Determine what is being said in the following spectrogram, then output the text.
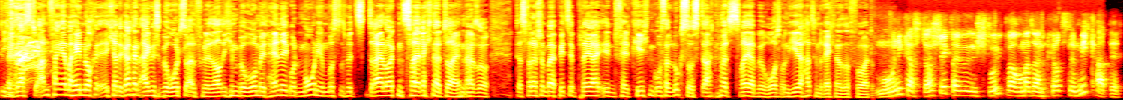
Ich saß zu Anfang immerhin noch, ich hatte gar kein eigenes Büro zu Anfang. Da saß ich im Büro mit Henrik und Moni und musste es mit drei Leuten zwei Rechner teilen. Also, das war dann schon bei PC Player in Feldkirchen großer Luxus. Da hatten wir Zweierbüros und jeder hatte einen Rechner sofort. Monika Stoschek war übrigens schuld, warum er so einen Kürzel Mick hatte.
